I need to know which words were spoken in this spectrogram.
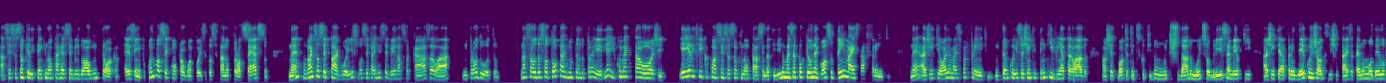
a sensação que ele tem é que não está recebendo algo em troca. Exemplo, quando você compra alguma coisa e você está no processo, né? Por mais que você pagou isso, você vai receber na sua casa lá um produto. Na saúde, eu só estou perguntando para ele, e aí, como é que está hoje? E aí ele fica com a sensação que não está sendo atendido, mas é porque o negócio vem mais na frente né? A gente olha mais para frente. Então, com isso, a gente tem que vir atrelado ao chatbot. Eu tenho discutido muito, estudado muito sobre isso. É meio que a gente aprender com os jogos digitais, até no modelo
